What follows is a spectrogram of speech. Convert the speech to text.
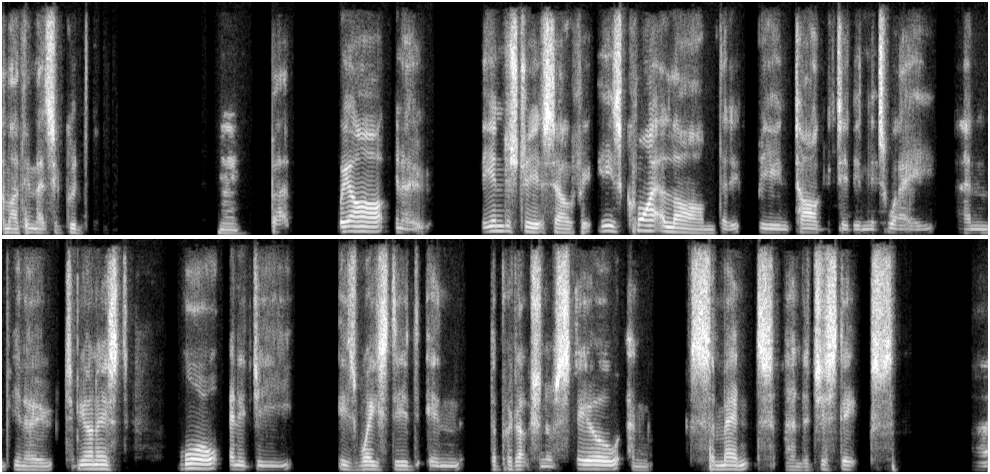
and I think that's a good thing. Hmm. But we are, you know, the industry itself it is quite alarmed that it's being targeted in this way. And, you know, to be honest, more energy is wasted in the production of steel and cement and logistics, uh,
